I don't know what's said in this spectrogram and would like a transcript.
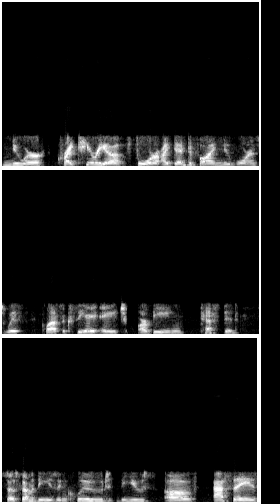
newer criteria for identifying newborns with classic CAH are being tested. So some of these include the use of assays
